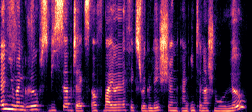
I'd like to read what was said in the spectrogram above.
Can human groups be subjects of bioethics regulation and international law?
